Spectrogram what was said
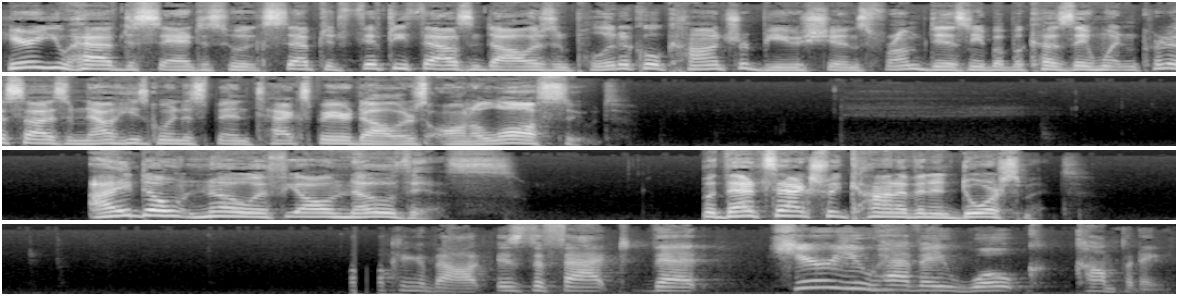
Here you have DeSantis, who accepted $50,000 in political contributions from Disney, but because they went and criticized him, now he's going to spend taxpayer dollars on a lawsuit. I don't know if y'all know this, but that's actually kind of an endorsement. Talking about is the fact that here you have a woke company.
